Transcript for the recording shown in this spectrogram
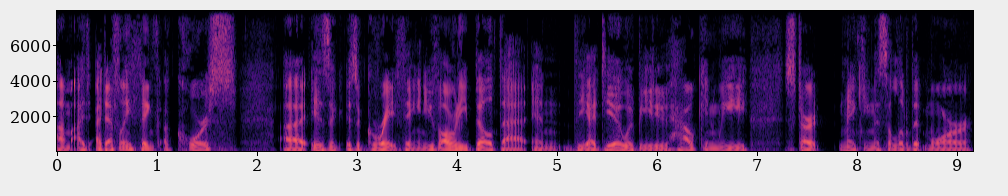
Um, I, I definitely think a course uh, is a is a great thing, and you've already built that. And the idea would be to how can we start making this a little bit more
